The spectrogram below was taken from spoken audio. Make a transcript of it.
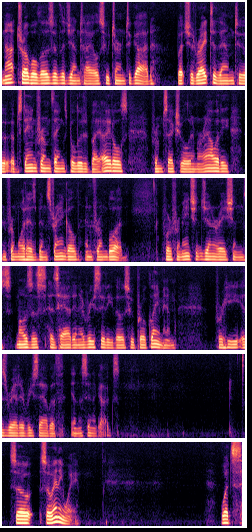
not trouble those of the Gentiles who turn to God, but should write to them to abstain from things polluted by idols, from sexual immorality, and from what has been strangled, and from blood. For from ancient generations Moses has had in every city those who proclaim him, for he is read every Sabbath in the synagogues. So so anyway, what's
